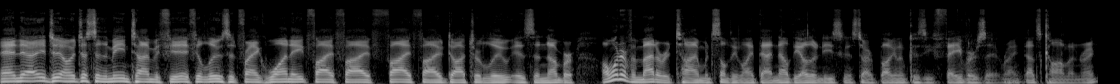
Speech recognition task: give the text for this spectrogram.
And uh, you know, just in the meantime, if you if you lose it, Frank, one eight five five five five Doctor Lou is the number. I wonder if a matter of time when something like that. Now the other knee's going to start bugging him because he favors it, right? That's common, right?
